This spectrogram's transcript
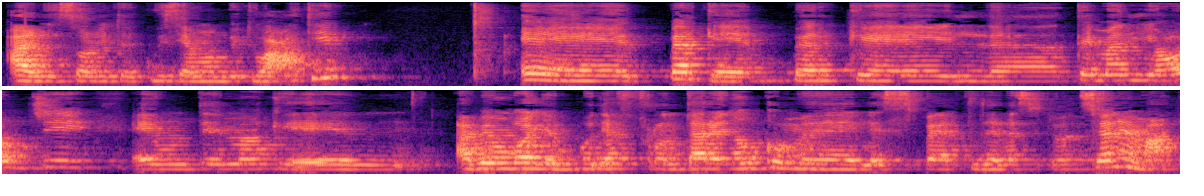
al solito a cui siamo abituati. E perché? Perché il tema di oggi è un tema che abbiamo voglia un po' di affrontare non come l'esperto della situazione, ma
